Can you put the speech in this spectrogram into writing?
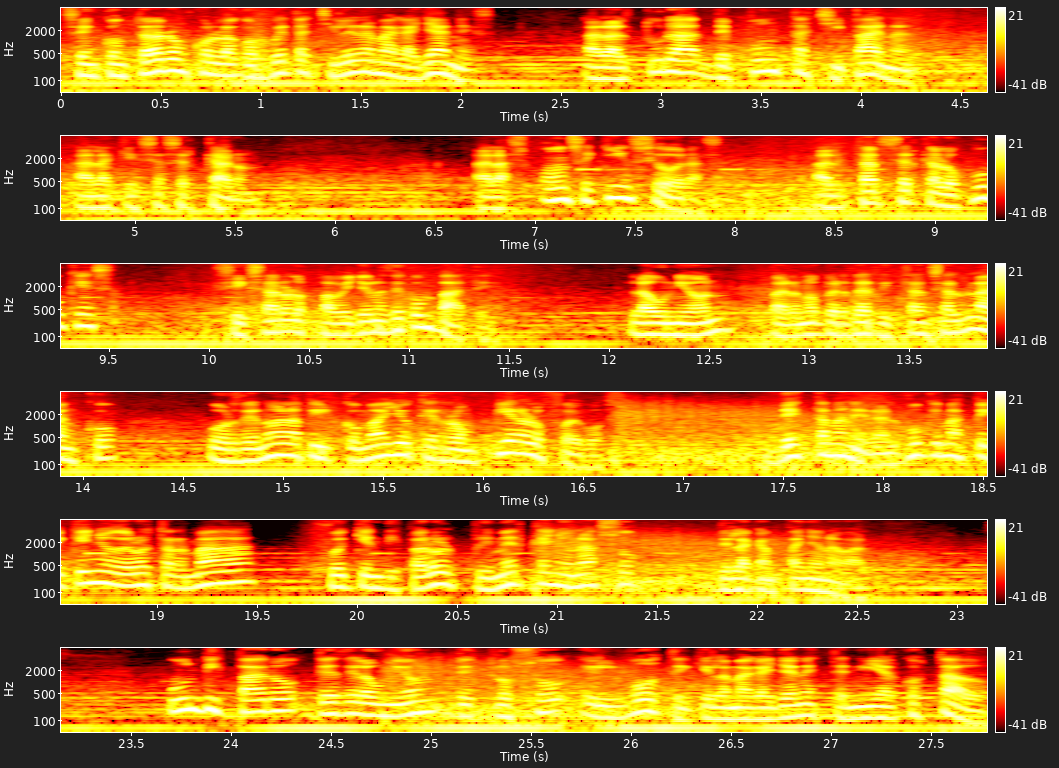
se encontraron con la corbeta chilena Magallanes, a la altura de Punta Chipana, a la que se acercaron. A las 11.15 horas, al estar cerca los buques, se izaron los pabellones de combate. La Unión, para no perder distancia al blanco, ordenó a la Pilcomayo que rompiera los fuegos. De esta manera, el buque más pequeño de nuestra armada fue quien disparó el primer cañonazo de la campaña naval. Un disparo desde la Unión destrozó el bote que la Magallanes tenía al costado.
